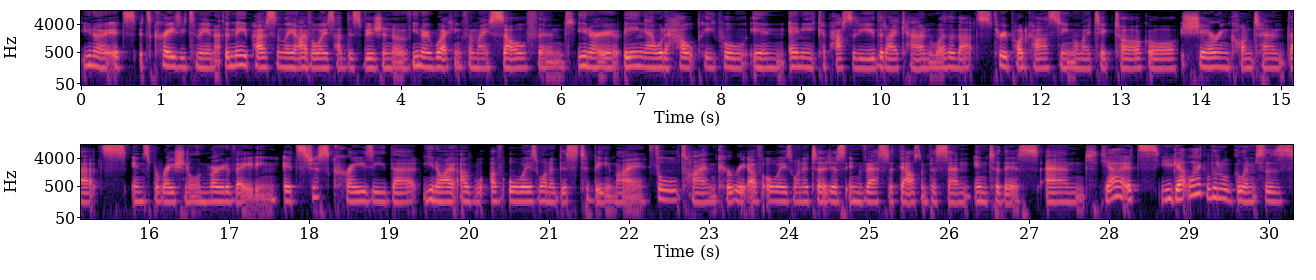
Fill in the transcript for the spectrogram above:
you know, it's it's crazy to me. And for me personally, I've always had this vision of, you know, working for myself and, you know, being able to help people in any capacity that I can, whether that's through podcasting or my TikTok or sharing content that's inspirational and motivating. It's just crazy that, you know, I've always wanted this to be my full time career. I've always wanted to just invest a thousand percent into this. And yeah, it's, you get like little glimpses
